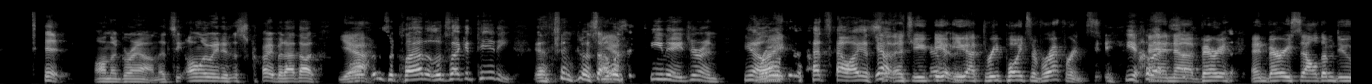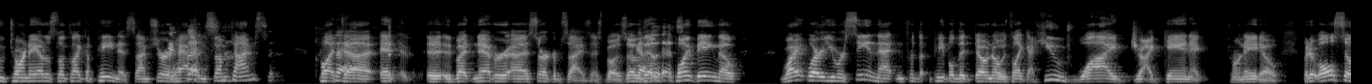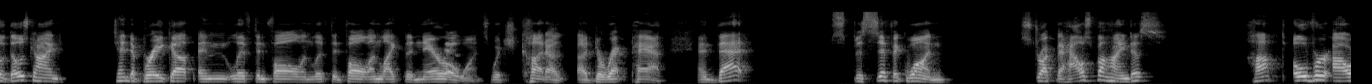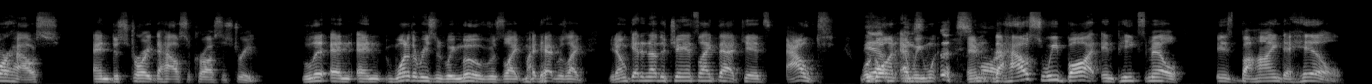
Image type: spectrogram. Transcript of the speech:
tit on the ground that's the only way to describe it i thought Yeah, yeah there's a cloud it looks like a titty and because i Yeah. was a teenager and you know Right. that's how i yeah. That's you. You you got three points of reference. yeah, and uh, very and very seldom do tornadoes look like a penis. I'm sure it happens sometimes, but uh, it, uh, but never uh, circumcised, I suppose. So Yeah, the point being, though, right where you were seeing that, and for the people that don't know, it's like a huge, wide, gigantic tornado. But it also those kind tend to break up and lift and fall and lift and fall, unlike the narrow Yeah. ones, which cut a, a direct path. And that specific one struck the house behind us, hopped over our house, and destroyed the house across the street. And and one of the reasons we moved was like my dad was like, "You don't get another chance like that, kids. Out. We're Yeah, going." And we went. And smart. the house we bought in Peaks Mill is behind a hill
